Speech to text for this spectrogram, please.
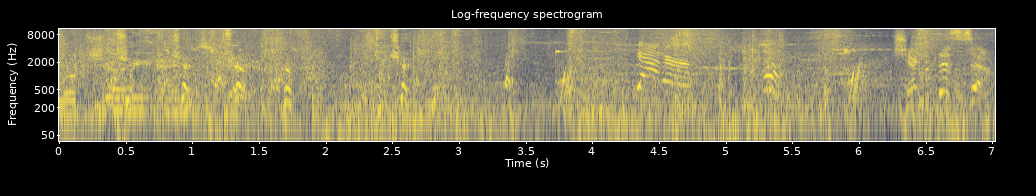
Your journey ends here. Scatter! Check this out.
